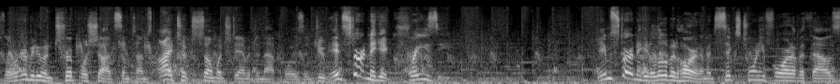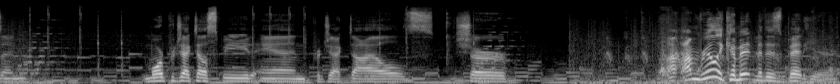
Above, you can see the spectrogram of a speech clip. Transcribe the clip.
So we're gonna be doing triple shots sometimes. I took so much damage in that poison. Dude, it's starting to get crazy. Game's starting to get a little bit hard. I'm at 624 out of a 1,000. More projectile speed and projectiles. Sure. I am really committing to this bit here.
